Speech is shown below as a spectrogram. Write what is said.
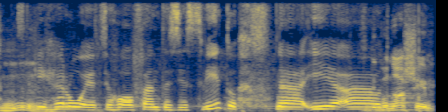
Це такий герой цього фентезі світу. Е, І е, Типу наші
